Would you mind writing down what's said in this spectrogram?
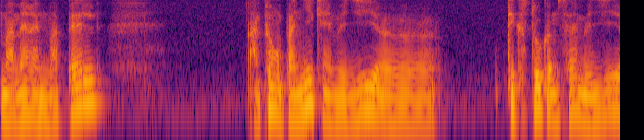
ma mère, elle m'appelle, un peu en panique, elle me dit, texto comme ça, elle me dit,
